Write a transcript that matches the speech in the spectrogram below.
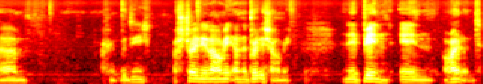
um, I think, with the Australian Army and the British Army. And he'd been in Ireland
